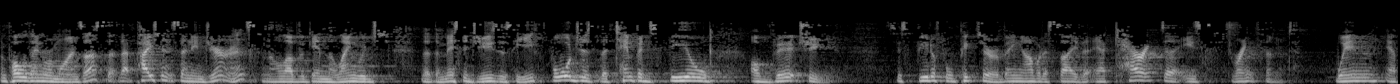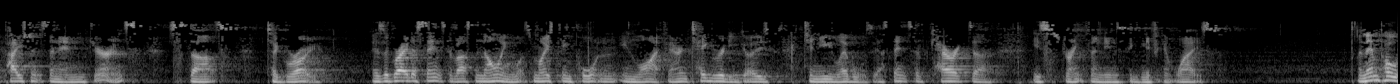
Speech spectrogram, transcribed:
And Paul then reminds us that that patience and endurance, and I love again the language that the message uses here, forges the tempered steel of virtue. It's this beautiful picture of being able to say that our character is strengthened when our patience and endurance starts to grow. There's a greater sense of us knowing what's most important in life. Our integrity goes to new levels. Our sense of character is strengthened in significant ways. And then Paul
